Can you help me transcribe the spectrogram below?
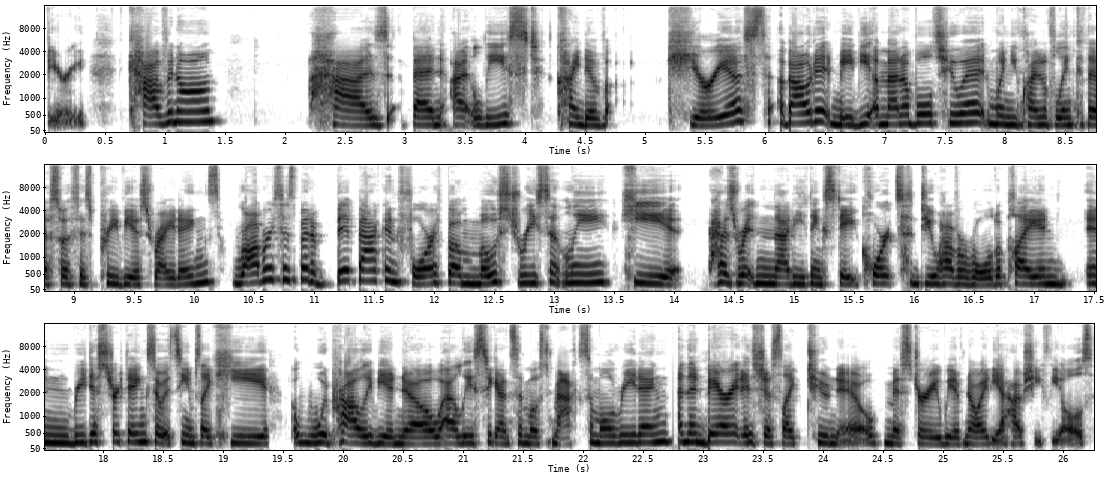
theory. Kavanaugh has been at least kind of curious about it, maybe amenable to it when you kind of link this with his previous writings. Roberts has been a bit back and forth, but most recently he has written that he thinks state courts do have a role to play in in redistricting. So it seems like he would probably be a no, at least against the most maximal reading. And then Barrett is just like too new, mystery. We have no idea how she feels.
